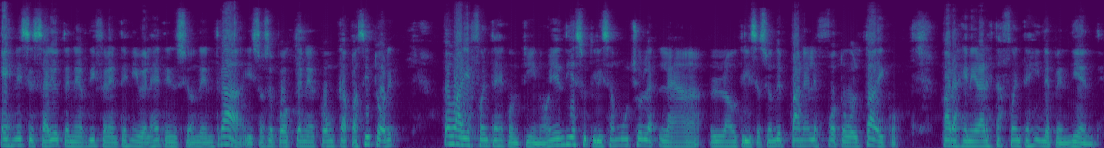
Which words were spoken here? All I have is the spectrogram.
Es necesario tener diferentes niveles de tensión de entrada y eso se puede obtener con capacitores o varias fuentes de continuo. Hoy en día se utiliza mucho la, utilización de paneles fotovoltaicos para generar estas fuentes independientes.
